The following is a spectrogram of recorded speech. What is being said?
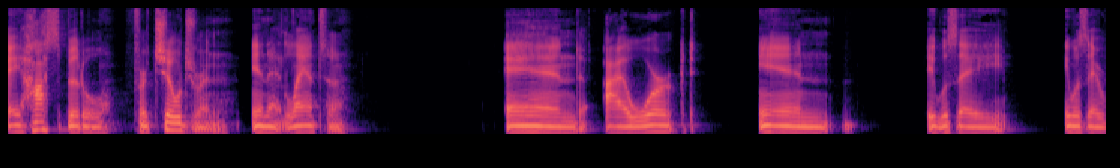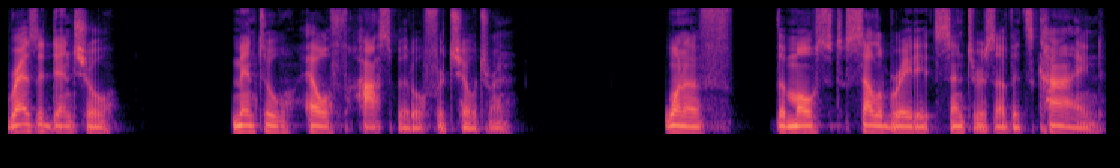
a hospital for children in Atlanta and I worked in it was a it was a residential mental health hospital for children. One of the most celebrated centers of its kind.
